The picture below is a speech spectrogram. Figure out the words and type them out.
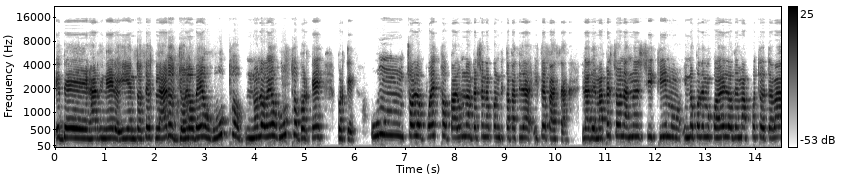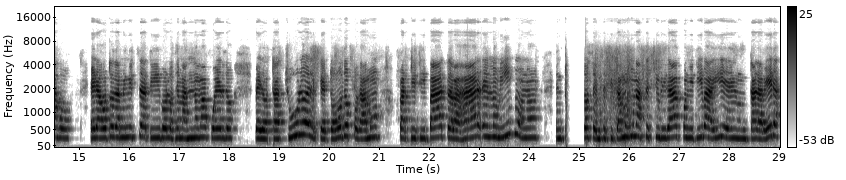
de jardinero y entonces claro yo lo veo justo no lo veo justo ¿por qué? porque un solo puesto para una persona con discapacidad. ¿Y qué pasa? Las demás personas no existimos y no podemos coger los demás puestos de trabajo. Era otro de administrativo, los demás no me acuerdo, pero está chulo el que todos podamos participar, trabajar en lo mismo, ¿no? Entonces necesitamos una accesibilidad cognitiva ahí en Talavera,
